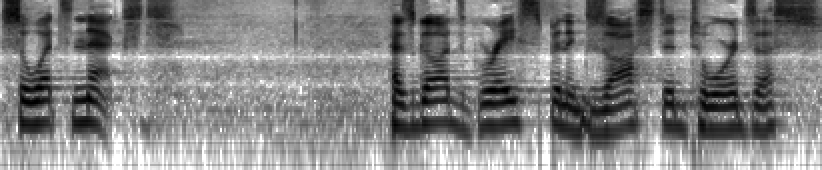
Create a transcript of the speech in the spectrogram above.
so what's next? Has God's grace been exhausted towards us?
